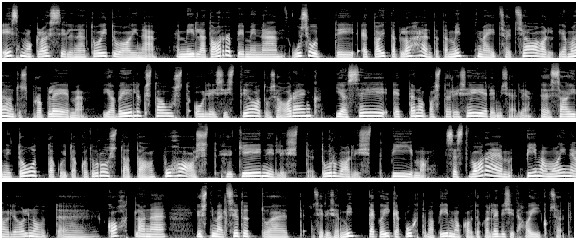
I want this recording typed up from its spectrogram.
esmaklassiline toiduaine mille tarbimine usuti, et aitab lahendada mitmeid sotsiaal- ja majandusprobleeme. ja veel üks taust oli siis teaduse areng ja see, et tänu pastöriseerimisele sai nii toota kui ka turustada puhast, hügieenilist, turvalist piima. Sest varem piima maine oli olnud äh, kahtlane just nimelt seetõttu, et sellise mitte kõige puhtama piima kaudu ka levisid haigused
